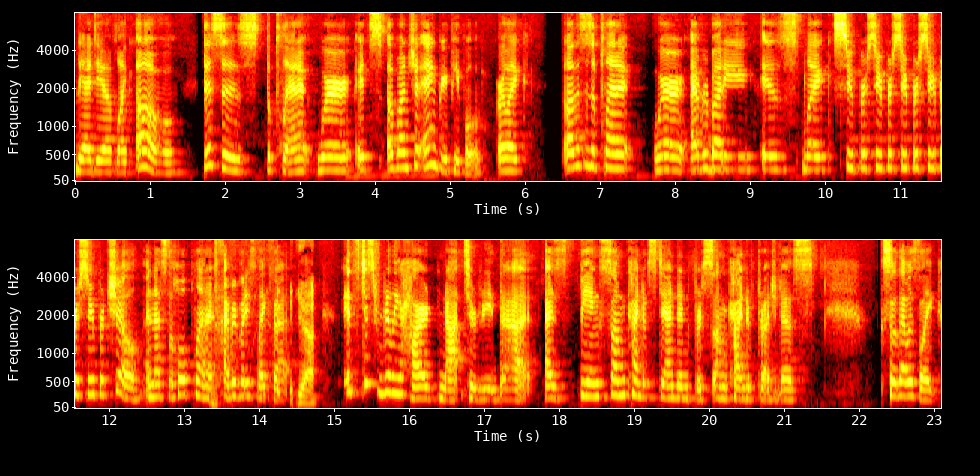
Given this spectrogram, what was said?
the idea of like, oh, this is the planet where it's a bunch of angry people. Or like, oh, this is a planet where everybody is like super, super, super, super, super chill. And that's the whole planet. Everybody's like that. Yeah. It's just really hard not to read that as being some kind of stand in for some kind of prejudice. So that was like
